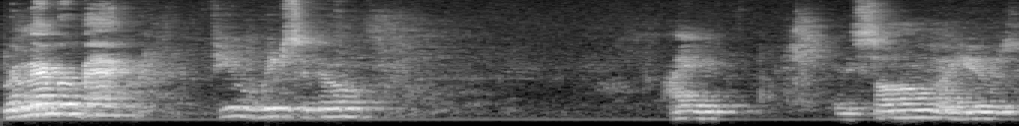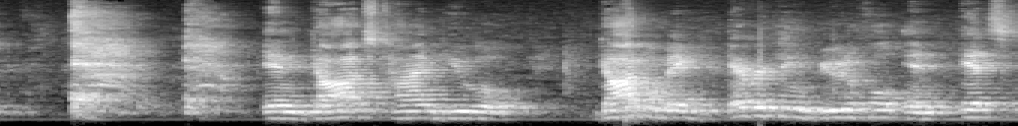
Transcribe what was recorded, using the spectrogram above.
Remember back a few weeks ago, I in song I used, in God's time He will God will make everything beautiful in its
